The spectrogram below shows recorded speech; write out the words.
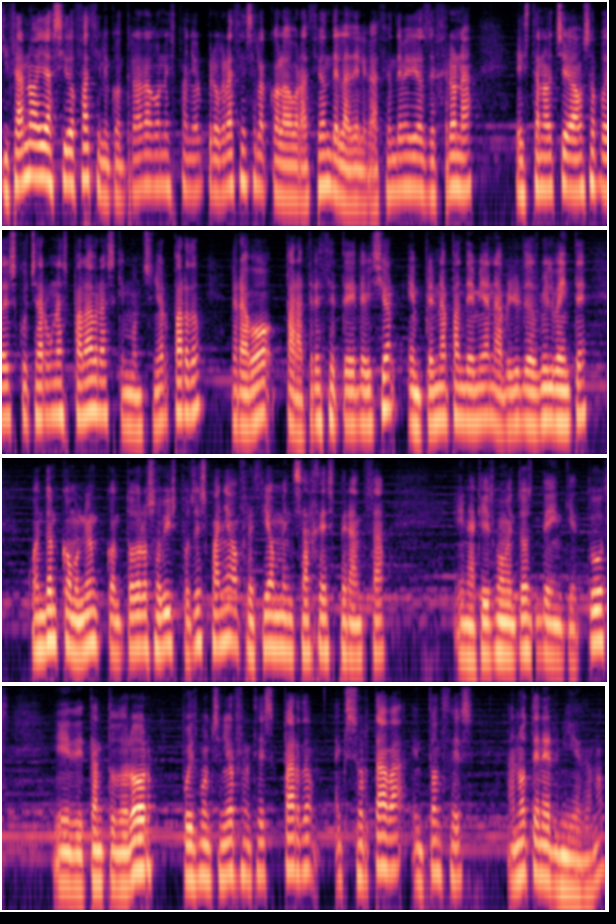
Quizá no haya sido fácil encontrar algo en español, pero gracias a la colaboración de la Delegación de Medios de Gerona, esta noche vamos a poder escuchar unas palabras que Monseñor Pardo grabó para 13 Televisión en plena pandemia en abril de 2020, cuando en comunión con todos los obispos de España ofrecía un mensaje de esperanza en aquellos momentos de inquietud, eh, de tanto dolor, pues Monseñor Francesc Pardo exhortaba entonces a no tener miedo, ¿no?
